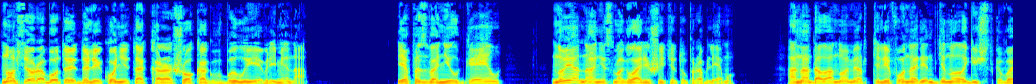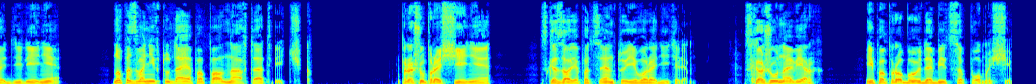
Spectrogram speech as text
но все работает далеко не так хорошо, как в былые времена. Я позвонил Гейл, но и она не смогла решить эту проблему. Она дала номер телефона рентгенологического отделения, но, позвонив туда, я попал на автоответчик. «Прошу прощения», — сказал я пациенту и его родителям. «Схожу наверх и попробую добиться помощи».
